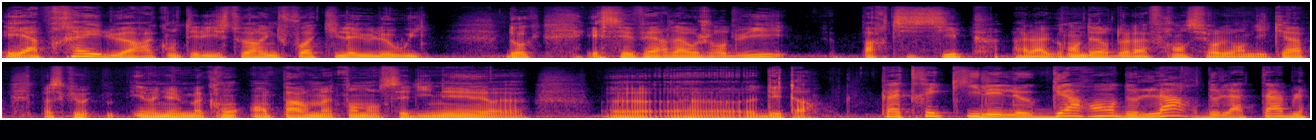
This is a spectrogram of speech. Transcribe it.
Et après, il lui a raconté l'histoire une fois qu'il a eu le oui. Donc, et ces verres-là aujourd'hui participent à la grandeur de la France sur le handicap parce que Emmanuel Macron en parle maintenant dans ses dîners euh, euh, euh d'État. Patrick, il est le garant de l'art de la table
